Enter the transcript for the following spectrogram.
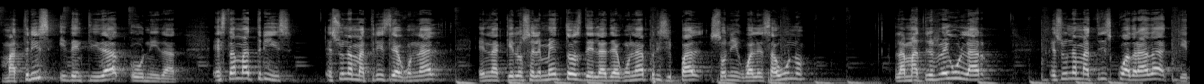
Matriz identidad o unidad. Esta matriz es una matriz diagonal en la que los elementos de la diagonal principal son iguales a 1. La matriz regular es una matriz cuadrada que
